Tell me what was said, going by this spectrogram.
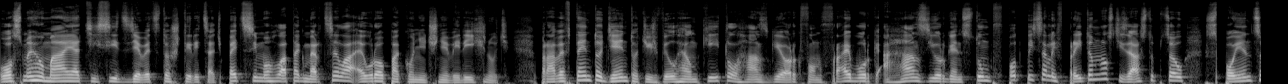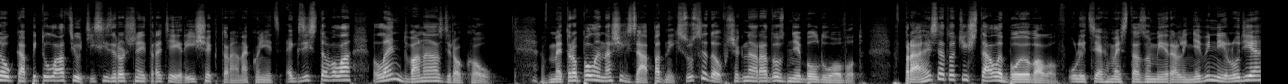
8. mája 1945 si mohla takmer celá Európa konečne vydýchnuť. Práve v tento deň totiž Wilhelm Kietl, Hans-Georg von Freiburg a Hans-Jürgen Stumpf podpísali v prítomnosti zástupcov spojencov kapituláciu tisícročnej Tretej ríše, ktorá nakoniec existovala len 12 rokov. V metropole našich západných susedov však na radosť nebol dôvod. V Prahe sa totiž stále bojovalo, v uliciach mesta zomierali nevinní ľudia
